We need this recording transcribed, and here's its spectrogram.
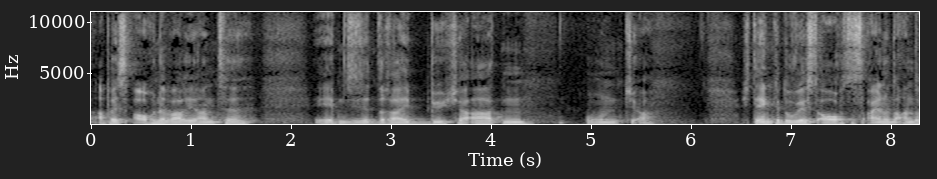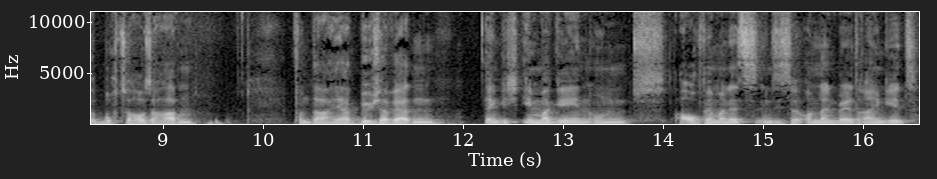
aber ist auch eine Variante. Eben diese drei Bücherarten und ja, ich denke, du wirst auch das ein oder andere Buch zu Hause haben. Von daher, Bücher werden, denke ich, immer gehen. Und auch wenn man jetzt in diese Online-Welt reingeht,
